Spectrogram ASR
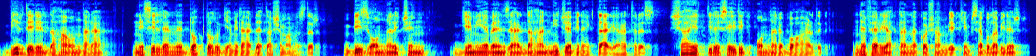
Bir delil daha onlara nesillerini dop dolu gemilerde taşımamızdır. Biz onlar için gemiye benzer daha nice binekler yaratırız. Şayet dileseydik onları boğardık. Ne feryatlarına koşan bir kimse bulabilir,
